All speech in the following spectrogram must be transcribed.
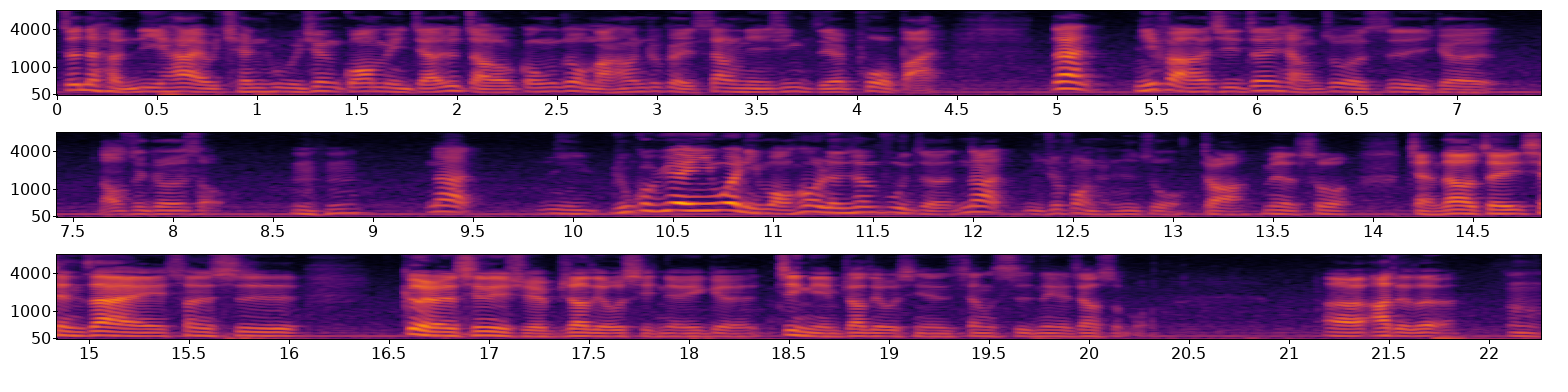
真的很厉害，前途一片光明，只要去找个工作，马上就可以上年薪直接破百。但你反而其实真的想做的是一个老师歌手。嗯哼，那你如果愿意为你往后人生负责，那你就放胆去做，对啊，没有错。讲到这，现在算是个人心理学比较流行的一个，近年比较流行的，像是那个叫什么，呃，阿德勒。嗯，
